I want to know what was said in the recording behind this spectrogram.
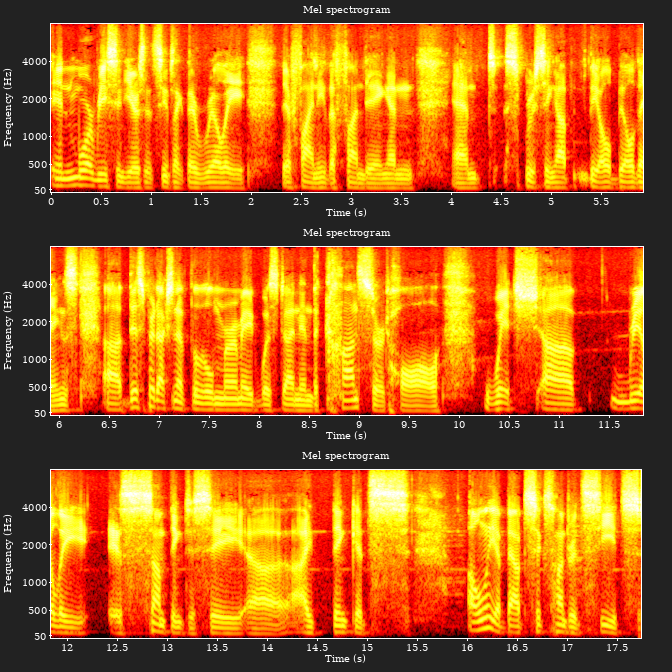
in more recent years, it seems like they're really they're finding the funding and and sprucing up the old buildings. Uh, this production of The Little Mermaid was done in the concert hall, which uh, really is something to see. Uh, I think it's only about 600 seats,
